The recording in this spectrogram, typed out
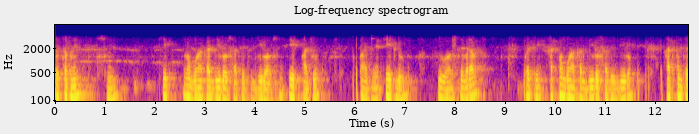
દશકની શું? એકનો ગુણાકાર જીરો સાથે તો જીરો આવશે. એક પાછું પાંચને એક દુ દુ આવશે? બરાબર? પછી આઠનો ગુણાકાર જીરો સાથે જીરો. આઠ પંચા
